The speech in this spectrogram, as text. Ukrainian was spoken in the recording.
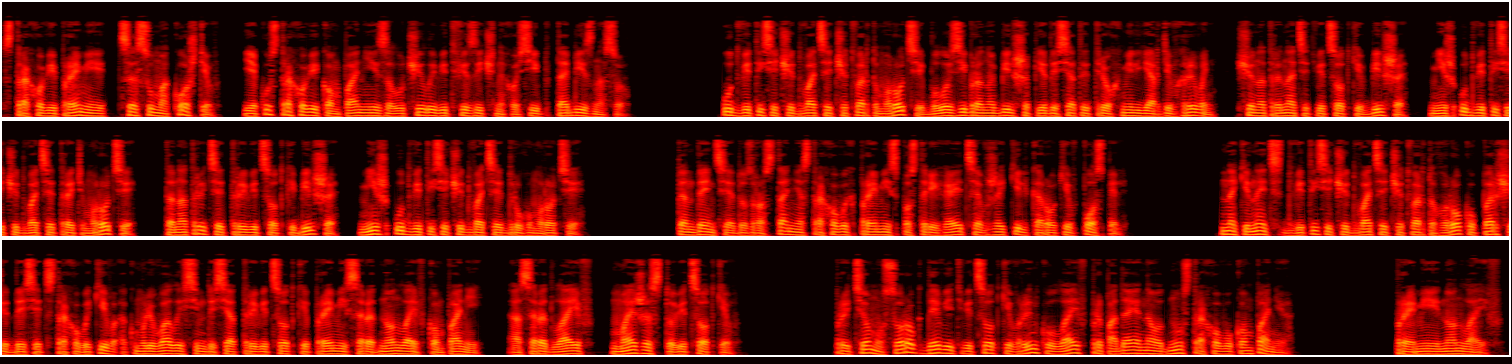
Страхові премії це сума коштів, яку страхові компанії залучили від фізичних осіб та бізнесу. У 2024 році було зібрано більше 53 мільярдів гривень, що на 13% більше, ніж у 2023 році, та на 33% більше, ніж у 2022 році. Тенденція до зростання страхових премій спостерігається вже кілька років поспіль. На кінець 2024 року перші 10 страховиків акумулювали 73% премій серед нон-лайф компаній, а серед лайф майже 100%. При цьому 49% ринку лайф припадає на одну страхову компанію. Премії нон-лайф.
